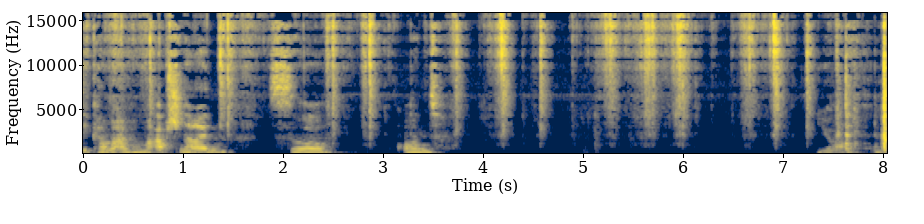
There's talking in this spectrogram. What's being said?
die kann man einfach mal abschneiden so, und ja, und,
